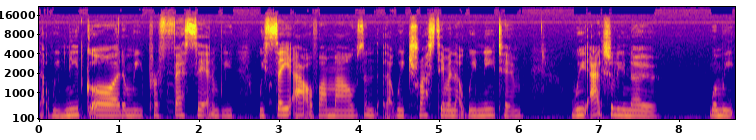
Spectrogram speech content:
that we need God and we profess it and we, we say it out of our mouths and that we trust Him and that we need Him, we actually know when we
